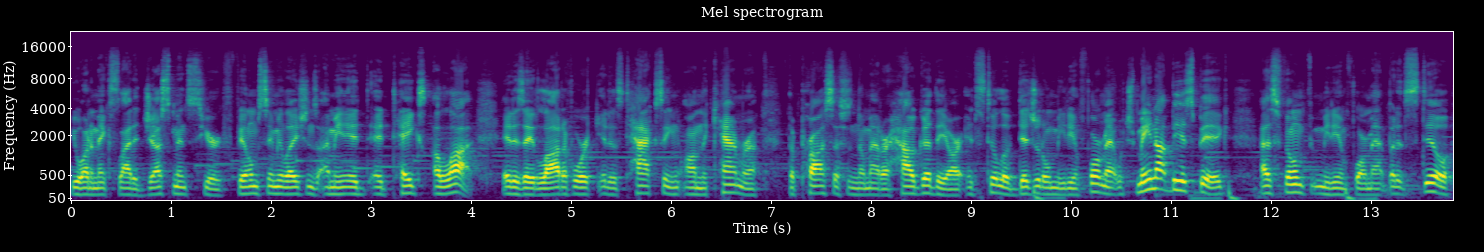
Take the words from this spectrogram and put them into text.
You want to make slight adjustments to your film simulations. I mean, it, it takes a lot. It is a lot of work. It is taxing on the camera camera, the processors, no matter how good they are, it's still a digital medium format, which may not be as big as film medium format, but it's still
